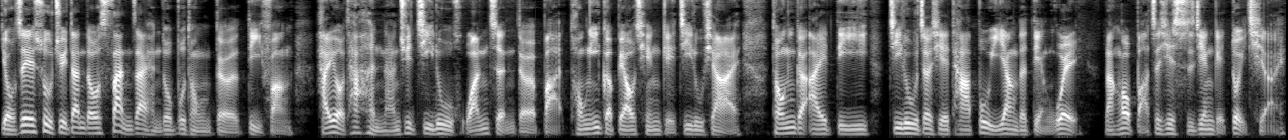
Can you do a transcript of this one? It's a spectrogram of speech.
有这些数据，但都散在很多不同的地方，还有他很难去记录完整的把同一个标签给记录下来，同一个 ID 记录这些它不一样的点位，然后把这些时间给对起来。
